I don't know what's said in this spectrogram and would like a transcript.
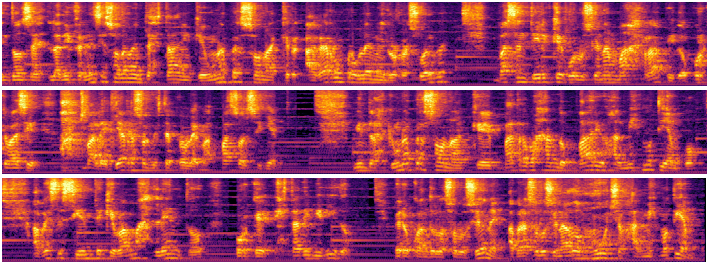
Entonces, la diferencia solamente está en que una persona que agarra un problema y lo resuelve, va a sentir que evoluciona más rápido porque va a decir, ah, vale, ya resolví este problema, paso al siguiente. Mientras que una persona que va trabajando varios al mismo tiempo, a veces siente que va más lento porque está dividido. Pero cuando lo solucione, habrá solucionado muchos al mismo tiempo.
